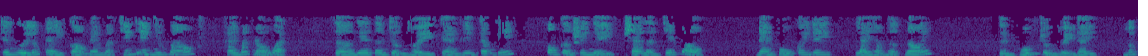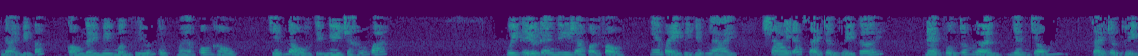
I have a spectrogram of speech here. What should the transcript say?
trên người lúc này còn đang mặc chiến y nhúm máu, hai mắt đỏ quạch. Giờ nghe tên Trần Thụy càng thêm căm ghét, không cần suy nghĩ, ra lệnh chém đầu. Đàn phù quay đi, lại hậm hực nói. Tình huống Trần Thụy này, lúc nãy bị bắt còn đầy miệng mẫn thiểu nhục mà quân hầu, chém đầu tiện nghi cho hắn quá. Ngụy Thiệu đang đi ra khỏi phòng, nghe vậy thì dừng lại, sai áp giải Trần Thụy tới. Đàn phù tuân lệnh nhanh chóng giải Trần thụy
